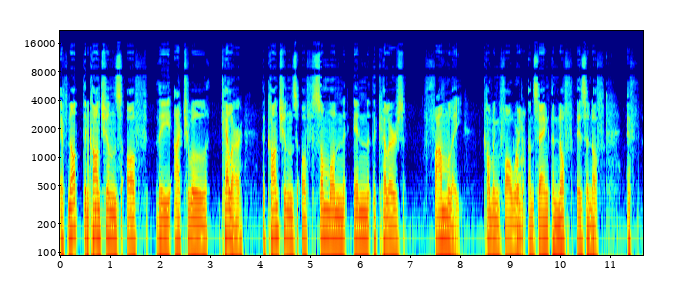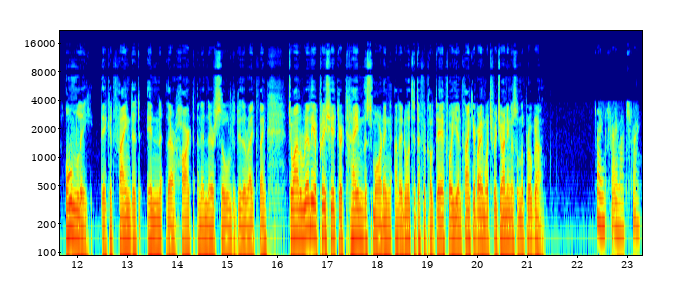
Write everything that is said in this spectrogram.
if not the conscience of the actual killer, the conscience of someone in the killer's family coming forward yeah. and saying enough is enough. If only they could find it in their heart and in their soul to do the right thing. Joanne, really appreciate your time this morning, and I know it's a difficult day for you, and thank you very much for joining us on the programme. Thanks very much, Frank.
